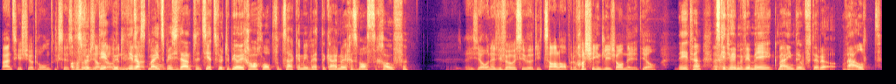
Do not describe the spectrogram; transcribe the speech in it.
20. Jahrhunderts. gewesen. Also das würdet ihr, würdet ihr als 19. Gemeindepräsident, wenn Sie jetzt würden bei euch anklopfen und sagen, wir möchten gerne euch ein Wasser kaufen? Weiß ja auch nicht, wie viel sie würde zahlen, aber wahrscheinlich schon nicht, ja. Nicht, hä? Es gibt ja immer wie mehr Gemeinden auf der Welt,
